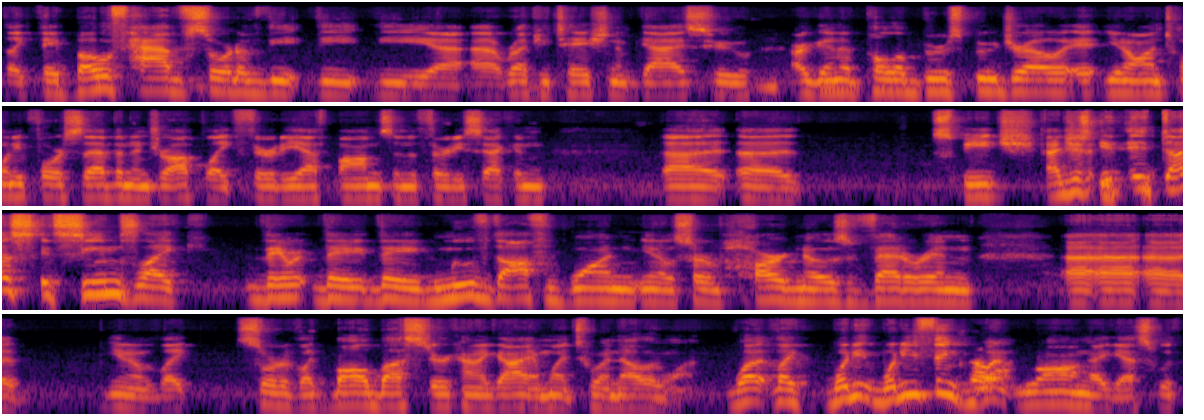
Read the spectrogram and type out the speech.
like they both have sort of the the the uh, uh, reputation of guys who are going to pull a Bruce Boudreau, eh, you know, on twenty four seven and drop like thirty f bombs in a thirty second uh, uh, speech. I just it, it does it seems like they they they moved off of one you know sort of hard nosed veteran, uh, uh, you know like sort of like ball buster kind of guy and went to another one. What like what do you what do you think went wrong? I guess with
